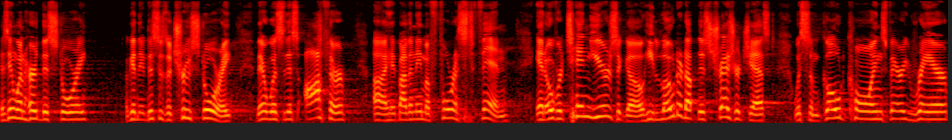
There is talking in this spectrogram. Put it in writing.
Has anyone heard this story? Okay, this is a true story. There was this author uh, by the name of Forrest Fenn and over 10 years ago, he loaded up this treasure chest with some gold coins, very rare,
